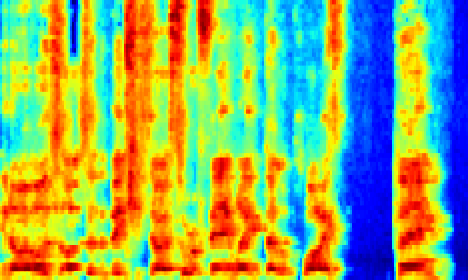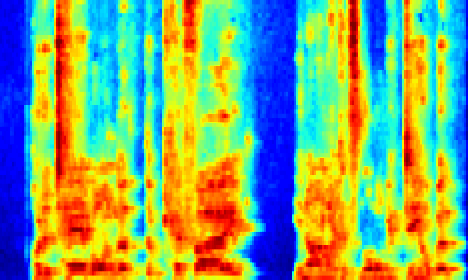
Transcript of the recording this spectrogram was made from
You know, I was I was at the beach yesterday. I saw a family. They looked like thing. Put a tab on the, the cafe. You know, like it's not a big deal, but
